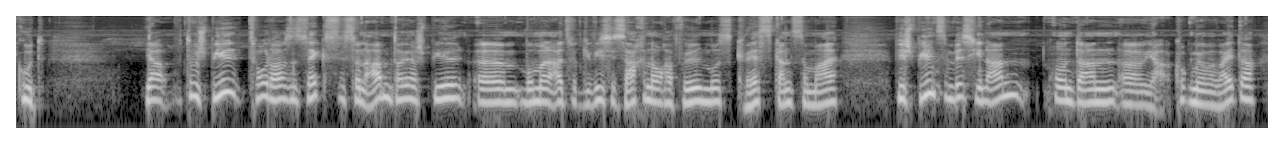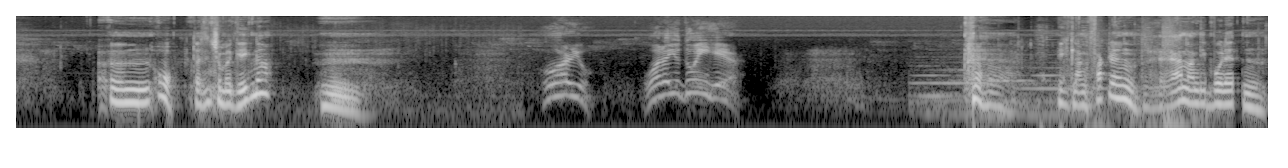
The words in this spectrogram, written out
Gut. Ja, zum Spiel 2006 ist so ein Abenteuerspiel, ähm, wo man also gewisse Sachen auch erfüllen muss, Quests ganz normal. Wir spielen es ein bisschen an und dann äh, ja, gucken wir mal weiter. Ähm, oh, da sind schon mal Gegner. Hm. Who are you? What are you doing here? Nicht lang fackeln, ran an die Buletten.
